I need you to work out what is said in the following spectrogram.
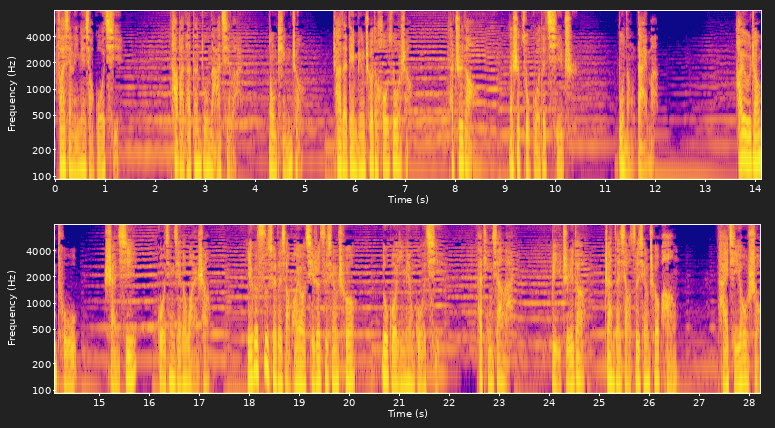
发现了一面小国旗，他把它单独拿起来，弄平整。插在电瓶车的后座上，他知道，那是祖国的旗帜，不能怠慢。还有一张图，陕西国庆节的晚上，一个四岁的小朋友骑着自行车，路过一面国旗，他停下来，笔直的站在小自行车旁，抬起右手，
